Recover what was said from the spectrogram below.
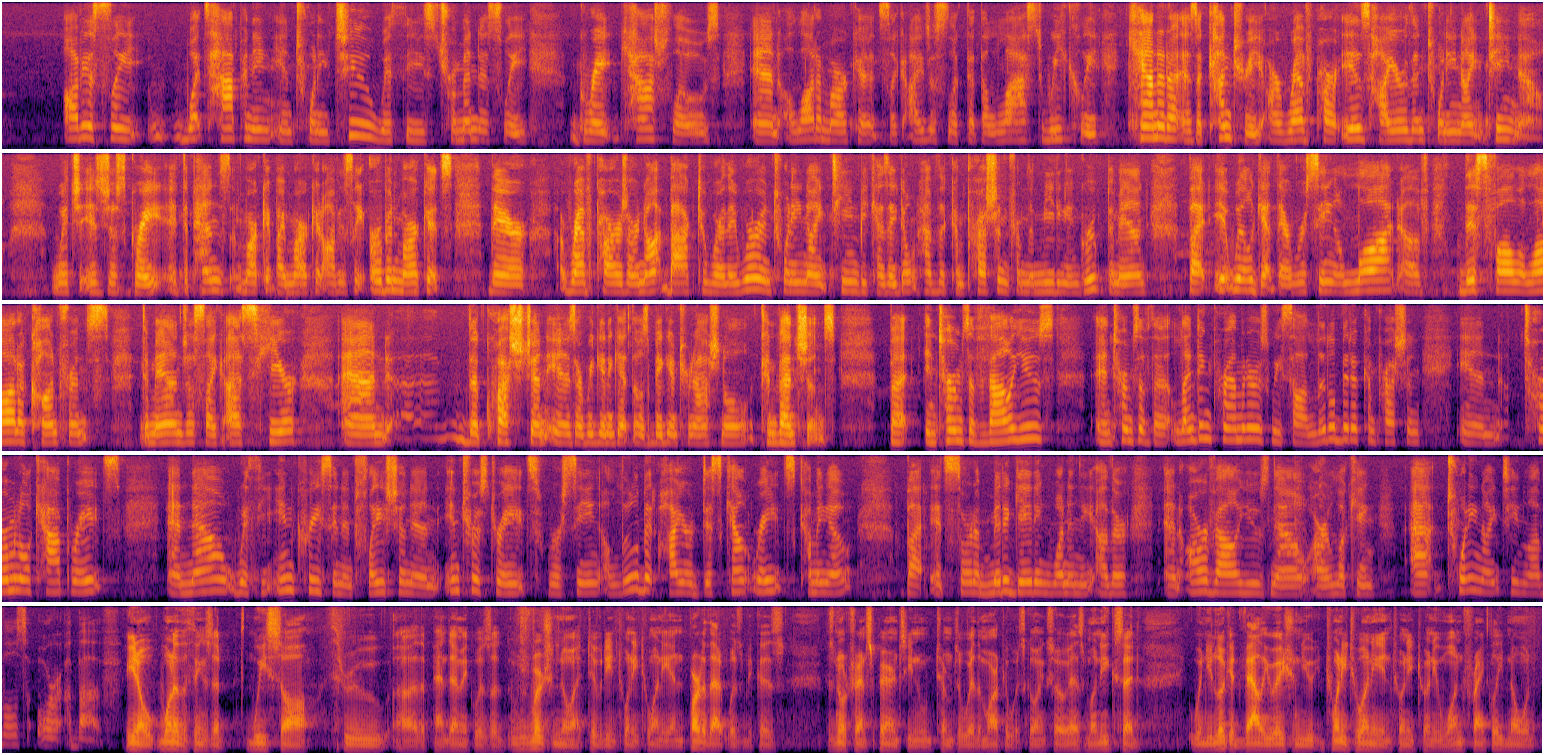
obviously, what's happening in 22 with these tremendously great cash flows and a lot of markets like i just looked at the last weekly canada as a country our revpar is higher than 2019 now which is just great. It depends market by market. Obviously, urban markets, their RevPARs are not back to where they were in 2019 because they don't have the compression from the meeting and group demand, but it will get there. We're seeing a lot of this fall, a lot of conference demand, just like us here. And the question is, are we going to get those big international conventions? But in terms of values, in terms of the lending parameters, we saw a little bit of compression in terminal cap rates. And now, with the increase in inflation and interest rates, we're seeing a little bit higher discount rates coming out, but it's sort of mitigating one and the other. And our values now are looking at 2019 levels or above. You know, one of the things that we saw through uh, the pandemic was, a, there was virtually no activity in 2020, and part of that was because there's no transparency in terms of where the market was going. So as Monique said, when you look at valuation, you, 2020 and 2021, frankly, no one,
